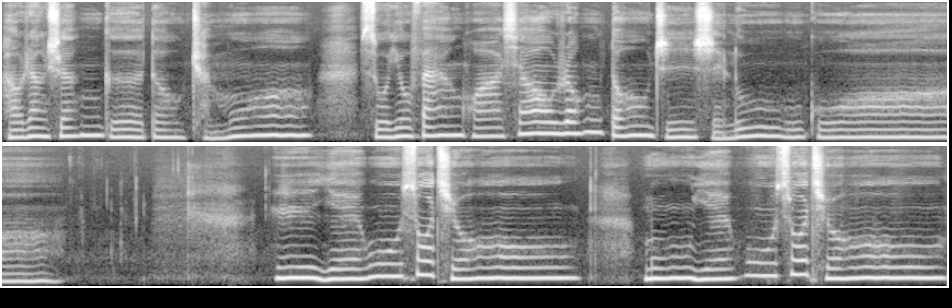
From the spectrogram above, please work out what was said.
好让笙歌都沉默，所有繁华笑容都只是路过。日也无所求，暮也无所求。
